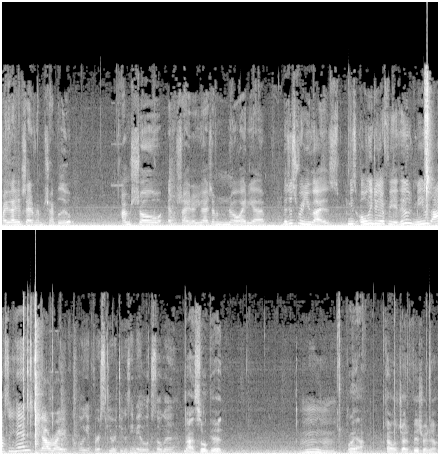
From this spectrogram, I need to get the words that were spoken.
Are you guys excited for him to try balut? I'm so excited. You guys have no idea. This is for you guys. He's only doing it for you. If it was me who's asking him, yeah, right. I'm going in first skewer too because he made it look so good. Nah, it's so good. Mmm. Oh yeah. Kind of want to try the fish right now.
